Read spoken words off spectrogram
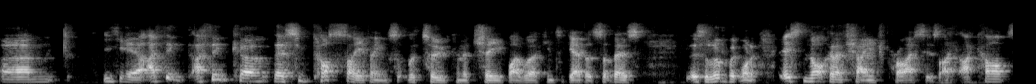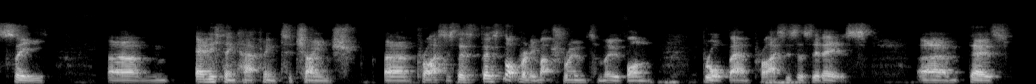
Um, yeah, I think I think uh, there's some cost savings that the two can achieve by working together. So there's there's a little bit more. It's not going to change prices. I, I can't see um, anything happening to change uh, prices. There's there's not really much room to move on broadband prices as it is um, there's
